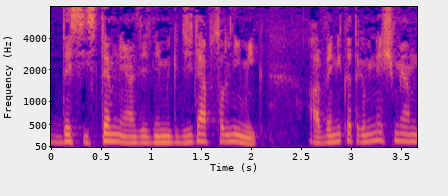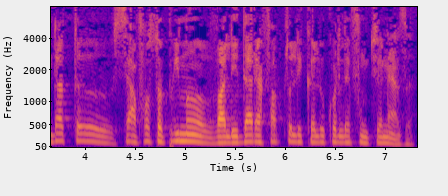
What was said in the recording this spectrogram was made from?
de sistem nu i-am zis nimic, nici de absolut nimic. A venit către mine și mi-am dat, uh, a fost o primă validare a faptului că lucrurile funcționează.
